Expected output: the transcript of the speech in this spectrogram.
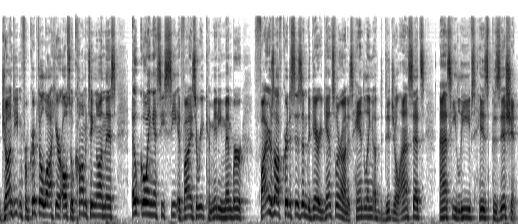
John Deaton from Crypto Law here also commenting on this. Outgoing SEC Advisory Committee member fires off criticism to Gary Gensler on his handling of the digital assets as he leaves his position.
